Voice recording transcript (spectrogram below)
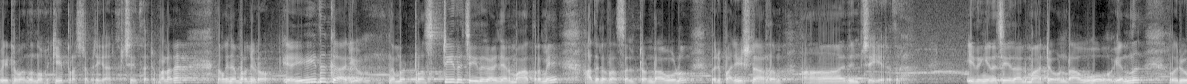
വീട്ടിൽ വന്ന് നോക്കി പ്രശ്ന പരിഹാരം ചെയ്തു തരും. വളരെ നമുക്ക് ഞാൻ പറഞ്ഞിട്ടോ ഏത് കാര്യവും നമ്മൾ ട്രസ്റ്റ് ചെയ്ത് ചെയ്ത് കഴിഞ്ഞാൽ മാത്രമേ അതിന് റിസൾട്ട് ഉണ്ടാവുള്ളൂ. ഒരു പരീക്ഷണാർത്ഥം ആരും ചെയ്യരുത്. ഇതിങ്ങനെ ചെയ്താൽ മാറ്റം ഉണ്ടാവുമോ എന്ന് ഒരു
